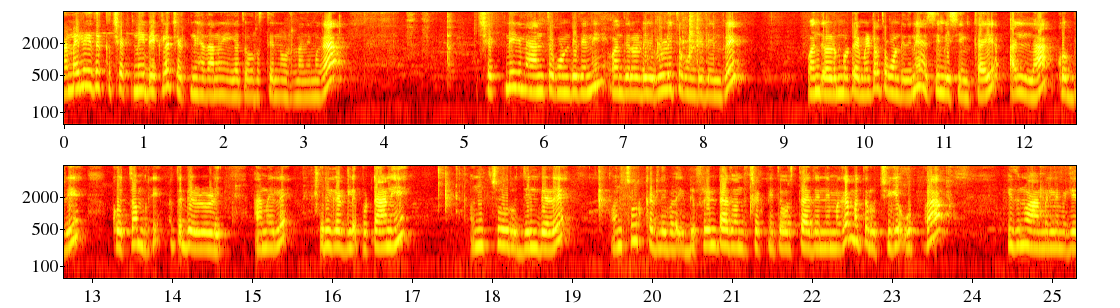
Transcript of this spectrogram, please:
ಆಮೇಲೆ ಇದಕ್ಕೆ ಚಟ್ನಿ ಬೇಕಲ್ಲ, ಚಟ್ನಿ ಅದಾನು ಈಗ ತೋರಿಸ್ತೀನಿ ನೋಡ್ರಿ ನಾನು ನಿಮಗೆ. ಚಟ್ನಿಗೆ ನಾನು ತೊಗೊಂಡಿದ್ದೀನಿ ಒಂದೆರಡು ಈರುಳ್ಳಿ ತೊಗೊಂಡಿದ್ದೀನಿ ರೀ. ಒಂದೆರಡು ಮೂರು ಟೊಮೆಟೊ ತೊಗೊಂಡಿದ್ದೀನಿ ಹಸಿಮೆಣಸಿನ್ಕಾಯಿ, ಅಲ್ಲ ಕೊಬ್ಬರಿ ಕೊತ್ತಂಬರಿ ಮತ್ತು ಬೆಳ್ಳುಳ್ಳಿ. ಆಮೇಲೆ ಹುರಿಗಡ್ಲೆ ಪುಟಾಣಿ, ಒಂಚೂರು ಉದ್ದಿನಬೇಳೆ ಒಂಚೂರು ಕಡಲೆಬೇಳೆ ಡಿಫ್ರೆಂಟ್ ಆದ ಒಂದು ಚಟ್ನಿ ತೋರಿಸ್ತಾ ಇದ್ದೀನಿ ನಿಮಗೆ ಮತ್ತು ರುಚಿಗೆ ಉಪ್ಪು. ಇದನ್ನು ಆಮೇಲೆ ನಿಮಗೆ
